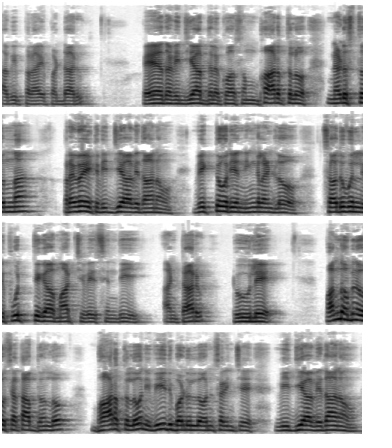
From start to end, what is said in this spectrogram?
అభిప్రాయపడ్డారు. పేద విద్యార్థుల కోసం భారత్లో నడుస్తున్న ప్రైవేట్ విద్యా విధానం విక్టోరియన్ ఇంగ్లండ్లో చదువుల్ని పూర్తిగా మార్చివేసింది అంటారు టూలే. పంతొమ్మిదవ శతాబ్దంలో భారత్లోని వీధి బడుల్లో అనుసరించే విద్యా విధానం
